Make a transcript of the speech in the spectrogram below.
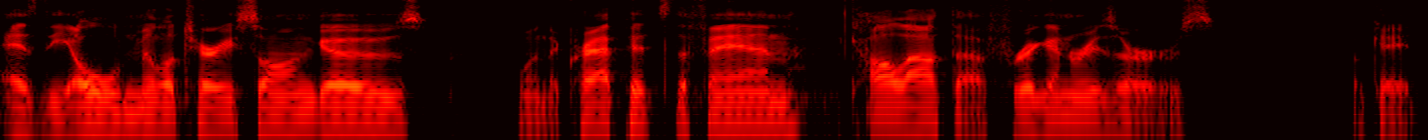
as the old military song goes, when the crap hits the fan, call out the friggin' reserves. Okay, it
